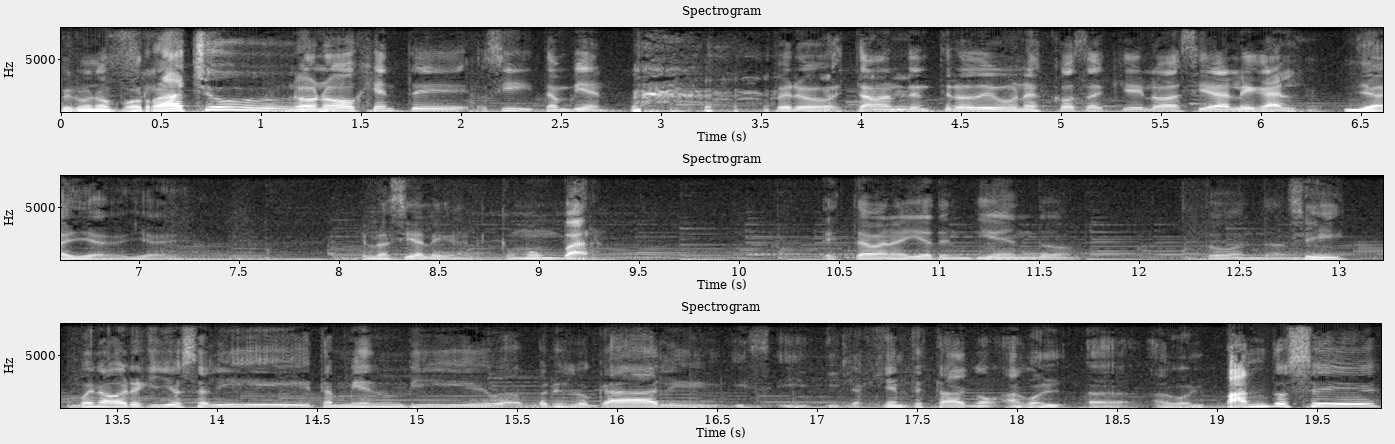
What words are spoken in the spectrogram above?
¿Pero unos borrachos? No, no, gente, sí, también. Pero estaban dentro de unas cosas que lo hacía legal. Ya, ya, ya. Que lo hacía legal, como un bar. Estaban ahí atendiendo, todo andando. Sí. Bueno, ahora que yo salí, también vi varios locales y, y- y la gente estaba agol- agolpándose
